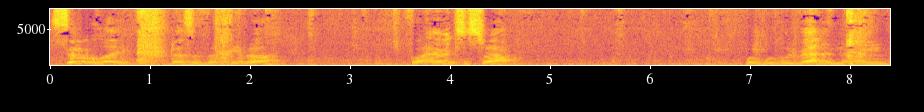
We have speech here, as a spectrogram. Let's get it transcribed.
Similarly, there's a Bechira for Eretz Yisrael. We, we, we read in, in,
